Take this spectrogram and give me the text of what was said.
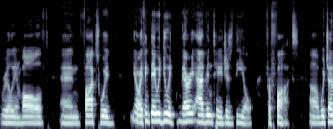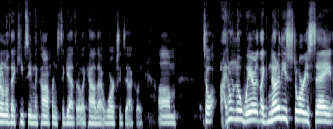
really involved, and Fox would you know, I think they would do a very advantageous deal for Fox, uh, which I don't know if that keeps even the conference together, like how that works exactly. Um, so I don't know where, like, none of these stories say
